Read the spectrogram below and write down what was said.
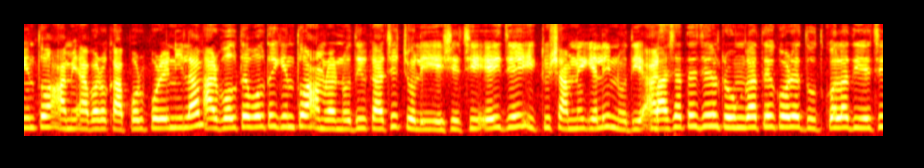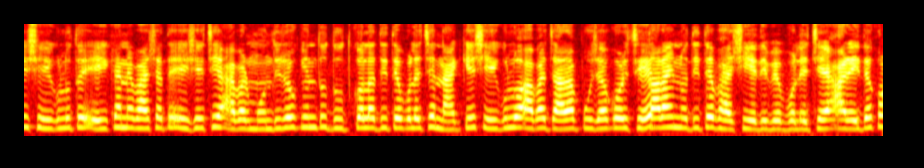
কিন্তু আমি আবারও কাপড় পরে নিলাম। আর বলতে বলতে কিন্তু আমরা নদীর কাছে চলে এসেছি। এই যে একটু সামনে গেলেই নদী। আর বাসাতে যে টঙ্গাতে করে দুধ কলা দিয়েছি, সেইগুলো তো এইখানে ভাষাতে এসেছি। আবার মন্দিরেও কিন্তু দুধ কলা দিতে বলেছে না নাকি সেইগুলো আবার যারা পূজা করছে, তারাই নদীতে ভাসিয়ে দেবে বলেছে। আর এই দেখো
